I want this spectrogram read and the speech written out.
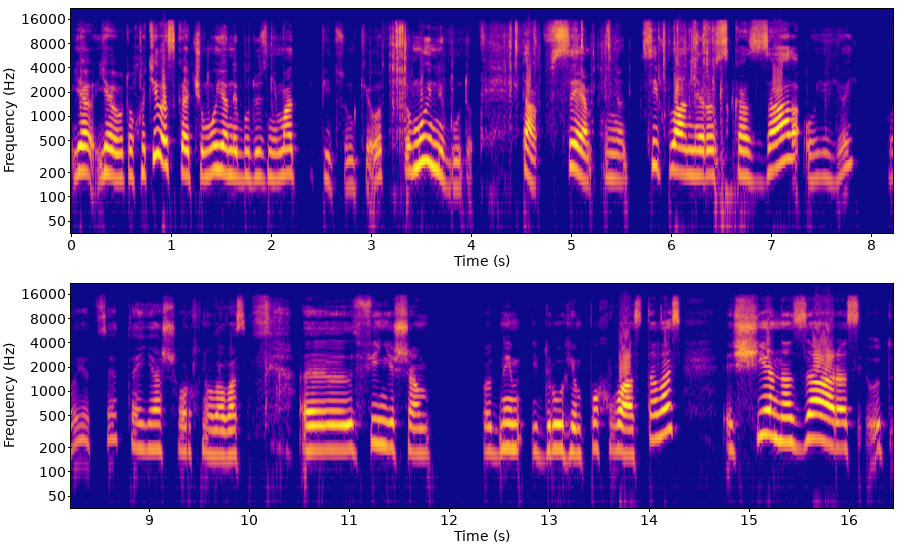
я, я от хотіла сказати, чому я не буду знімати підсумки. От тому і не буду. Так, все, ці плани розказала. Ой-ой-ой, ой, оце та я шорхнула вас. Е, фінішем одним і другим похвасталась. Ще на зараз, от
